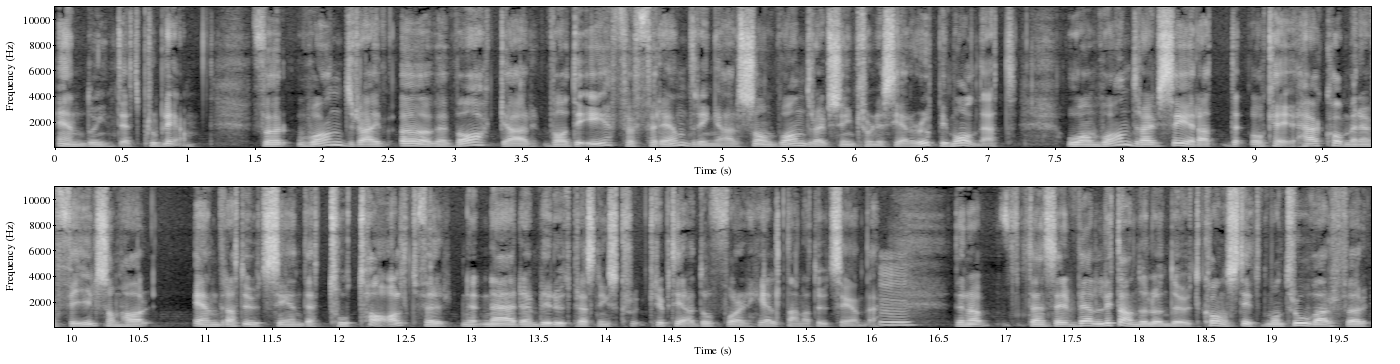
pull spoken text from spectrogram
ändå inte ett problem. För OneDrive övervakar vad det är för förändringar som OneDrive synkroniserar upp i molnet. Och om OneDrive ser att okej, här kommer en fil som har ändrat utseende totalt, för när den blir utpressningskrypterad, då får den helt annat utseende. Den, har, den ser väldigt annorlunda ut, konstigt. Man tror varför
